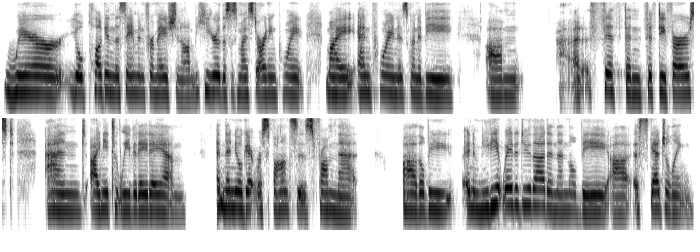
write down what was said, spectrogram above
where you'll plug in the same information. I'm here. This is my starting point. My endpoint is going to be um, fifth and 51st and I need to leave at 8 a.m. And then you'll get responses from that. Uh, there'll be an immediate way to do that, and then there'll be uh, a scheduling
